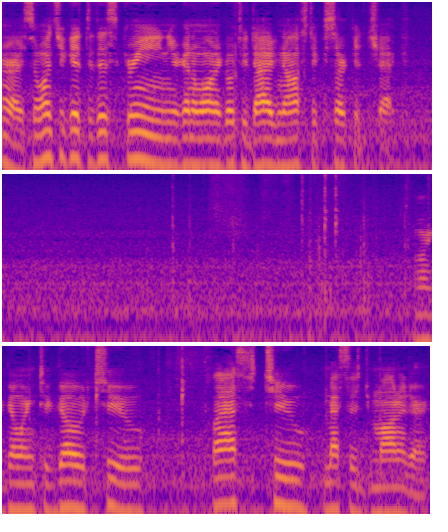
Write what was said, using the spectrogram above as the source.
Alright, so once you get to this screen, you're going to want to go to diagnostic circuit check. We're going to go to class 2 message monitor.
